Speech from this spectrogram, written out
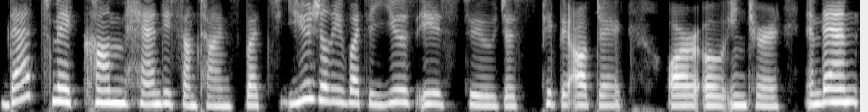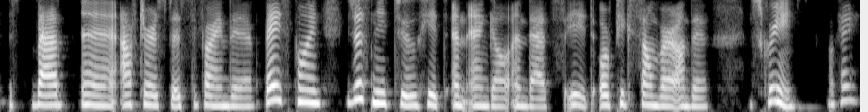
That may come handy sometimes, but usually what we use is to just pick the object or o inter and then uh, after specifying the base point you just need to hit an angle and that's it or pick somewhere on the screen okay?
